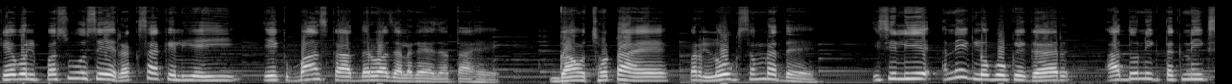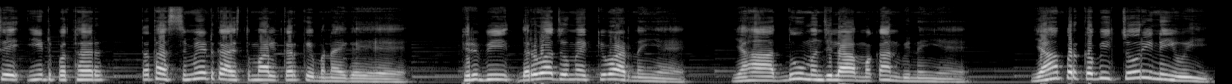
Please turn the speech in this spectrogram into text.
केवल पशुओं से रक्षा के लिए ही एक बाँस का दरवाज़ा लगाया जाता है। गाँव छोटा है, पर लोग समृद्ध है। इसीलिए अनेक लोगों के घर आधुनिक तकनीक से ईंट पत्थर तथा सीमेंट का इस्तेमाल करके बनाए गए हैं। फिर भी दरवाजों में किवाड़ नहीं है। यहाँ दो मंजिला मकान भी नहीं है। यहाँ पर कभी चोरी नहीं हुई।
